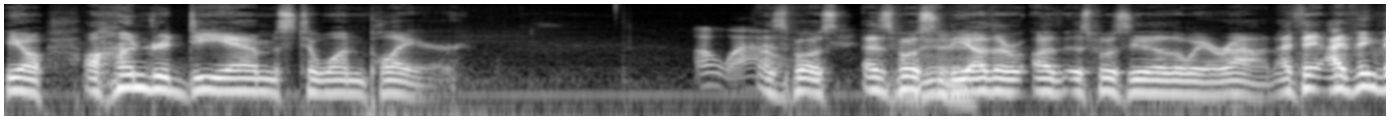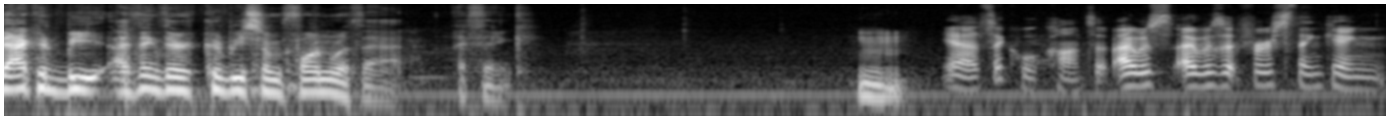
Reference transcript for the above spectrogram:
you know, a hundred DMs to one player Oh wow. as opposed as opposed to the other uh, as opposed to the other way around. I think I think that could be I think there could be some fun with that. I think. hmm. Yeah, it's a cool concept. I was I was at first thinking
